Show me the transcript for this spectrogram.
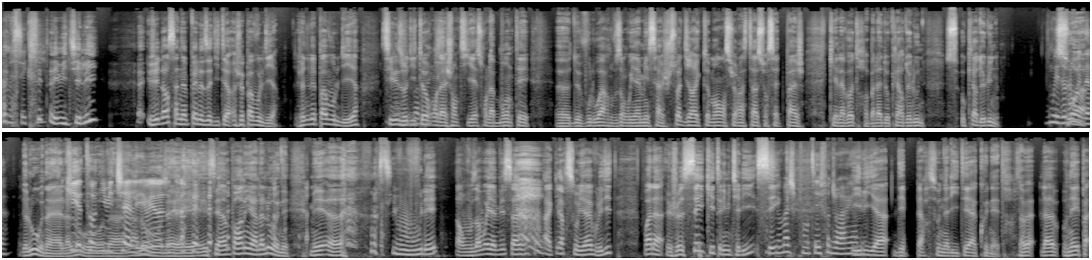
Non mais c'est qui? Tony Micheli je lance un appel aux auditeurs. Je ne vais pas vous le dire. Je ne vais pas vous le dire. Si les auditeurs ont la gentillesse, ont la bonté euh, de vouloir vous envoyer un message, soit directement sur Insta, sur cette page qui est la vôtre, balade au clair de lune, au clair de lune, Oui, de Lune. de lune, la Qui est Tony Micheli, oui, et c'est un peu en lien, la lune. Mais euh, si vous voulez, alors vous envoyez un message à Claire Souya, vous lui dites, voilà, je sais qui est Tony Micheli, C'est dommage pour mon téléphone, j'aurais regardé. il y a des personnalités à connaître. Là, vous n'avez pas.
